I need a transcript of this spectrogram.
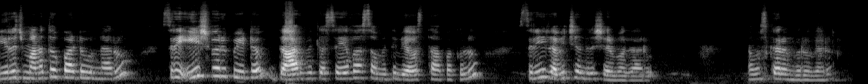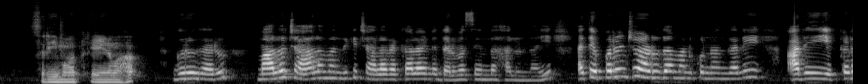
ఈరోజు మనతో పాటు ఉన్నారు శ్రీ ఈశ్వరపీఠం ధార్మిక సేవా సమితి వ్యవస్థాపకులు శ్రీ రవిచంద్ర శర్మ గారు. నమస్కారం గురుగారు. శ్రీమాత్రే నమ. గురుగారు మాలో చాలా మందికి చాలా రకాలైన ధర్మ సందేహాలు ఉన్నాయి. అయితే ఎప్పటి నుంచో అడుగుదాం అనుకున్నాం కానీ అది ఎక్కడ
